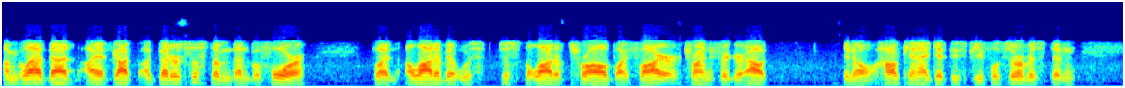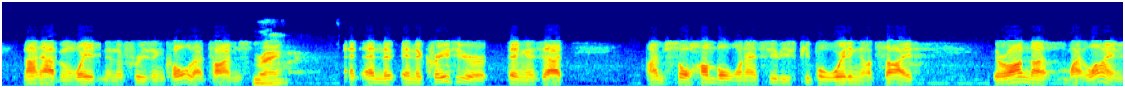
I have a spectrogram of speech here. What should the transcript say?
I'm glad that I have got a better system than before. But a lot of it was just a lot of trial by fire, trying to figure out, you know, how can I get these people serviced and not have them wait in the freezing cold at times. Right. And and the, and the crazier thing is that I'm so humble when I see these people waiting outside. They're on the, my line,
